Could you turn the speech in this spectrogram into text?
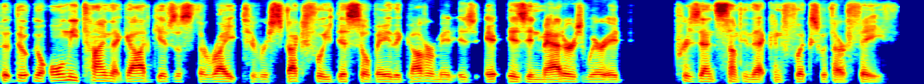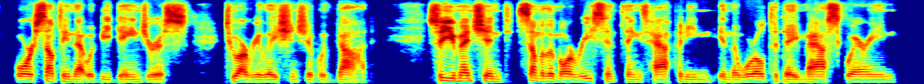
the, the, the only time that god gives us the right to respectfully disobey the government is is in matters where it presents something that conflicts with our faith or something that would be dangerous to our relationship with god so you mentioned some of the more recent things happening in the world today: mask wearing,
